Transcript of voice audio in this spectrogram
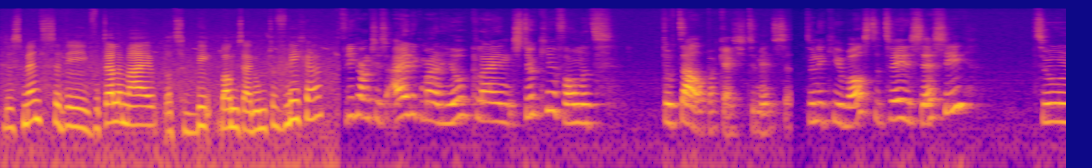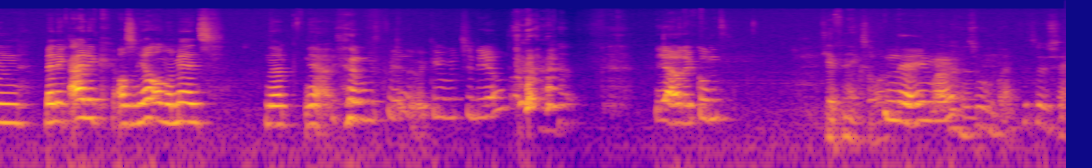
Dus mensen die vertellen mij dat ze bang zijn om te vliegen. Vliegangst is eigenlijk maar een heel klein stukje van het totaalpakketje tenminste. Toen ik hier was, de tweede sessie, toen ben ik eigenlijk als een heel ander mens... Nou, ja, ik emotioneel. Ja, dat komt. Het geeft niks hoor. Nee, maar. Ja, zo brengt het dus, hè.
